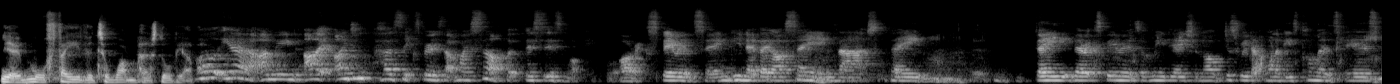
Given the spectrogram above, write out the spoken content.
you know, more favoured to one person or the other. Well, yeah, I mean, I, I didn't personally experience that myself, but this is what people are experiencing. You know, they are saying that they they their experience of mediation. I'll just read out one of these comments is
